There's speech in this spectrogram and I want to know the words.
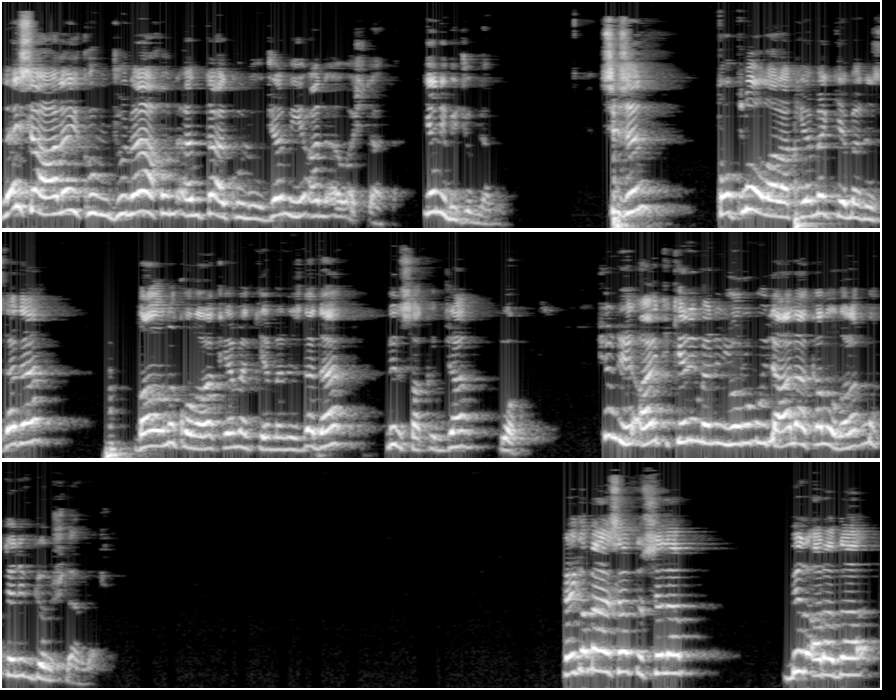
Leyse aleykum cunahun en te'kulu cemi'an ev eştata. Yeni bir cümle bu. Sizin toplu olarak yemek yemenizde de dağınık olarak yemek yemenizde de bir sakınca yok. Şimdi ayet-i kerimenin yorumuyla alakalı olarak muhtelif görüşler var. Peygamber aleyhissalatü vesselam bir arada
